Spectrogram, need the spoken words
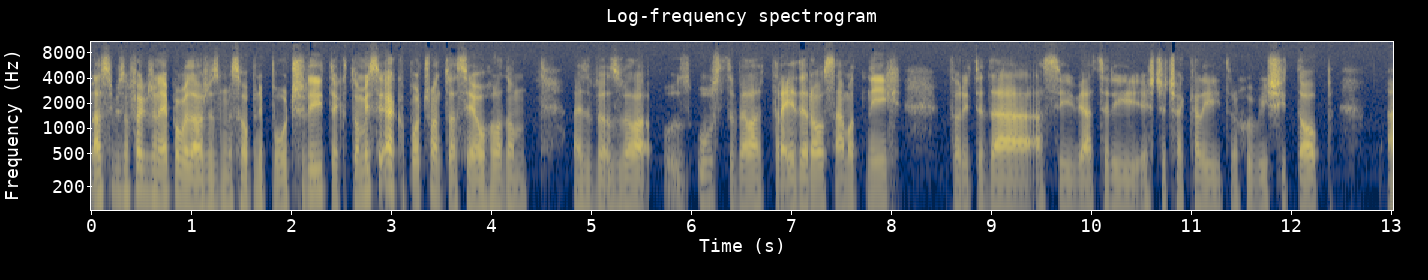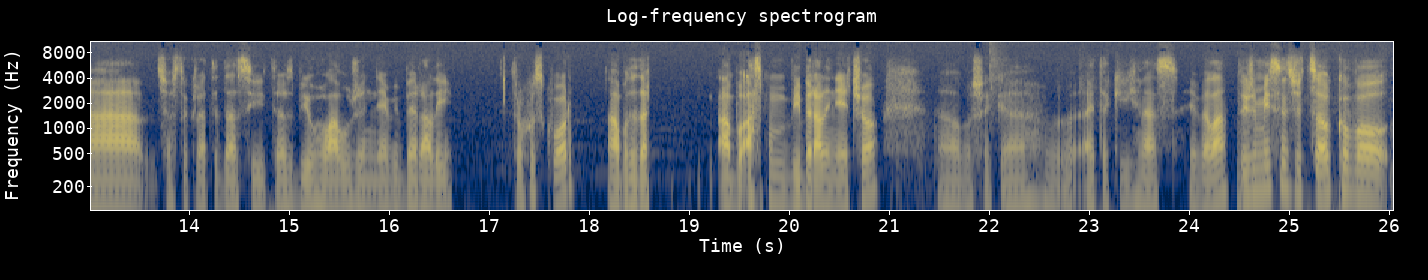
asi by som fakt, že nepovedal, že sme sa úplne poučili, tak to myslím, ako počúvam to asi aj ohľadom aj z, z, veľa, z úst veľa traderov samotných, ktorí teda asi viacerí ešte čakali trochu vyšší top, a častokrát teda si teraz bijú hlavu, že nevyberali trochu skôr, alebo teda alebo aspoň vyberali niečo, alebo však eh, aj takých nás je veľa. Takže myslím, že celkovo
